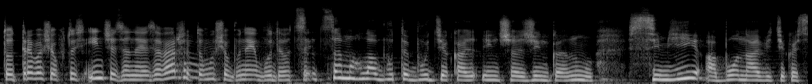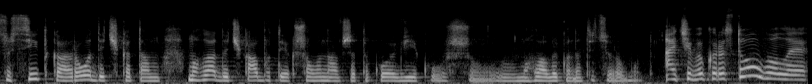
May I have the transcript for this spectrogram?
то треба, щоб хтось інший за неї завершив, тому що в неї буде Це, оце. це могла бути будь-яка інша жінка, ну з сім'ї або навіть якась сусідка, родичка, там могла дочка бути, якщо вона вже такого віку, що могла виконати цю роботу. А чи використовували е,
